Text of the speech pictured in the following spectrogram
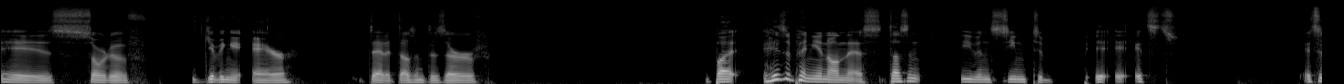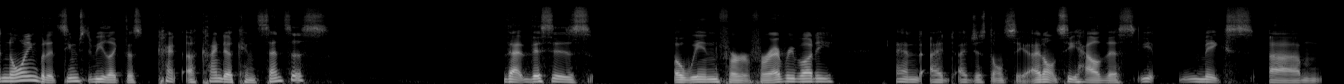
is sort of giving it air that it doesn't deserve. But his opinion on this doesn't even seem to it, it, it's it's annoying, but it seems to be like this kind a kind of consensus that this is a win for for everybody, and I I just don't see it. I don't see how this makes um,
